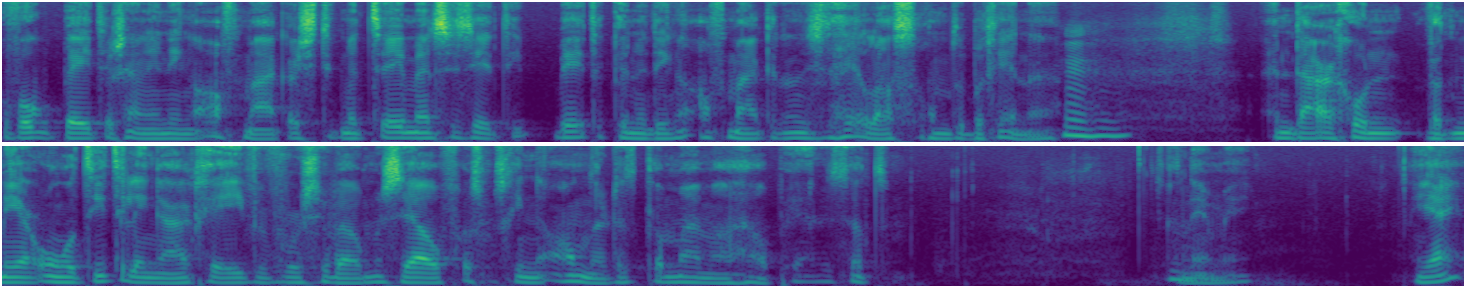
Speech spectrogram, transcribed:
Of ook beter zijn in dingen afmaken. Als je natuurlijk met twee mensen zit die beter kunnen dingen afmaken... dan is het heel lastig om te beginnen. Mhm. En daar gewoon wat meer ondertiteling aan geven voor zowel mezelf als misschien de ander. Dat kan mij wel helpen. Ja. Dus dat, dat neem ik. Jij?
